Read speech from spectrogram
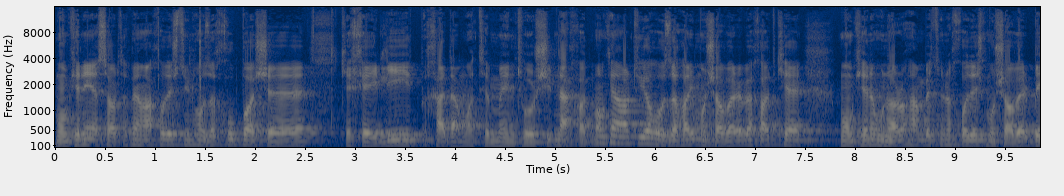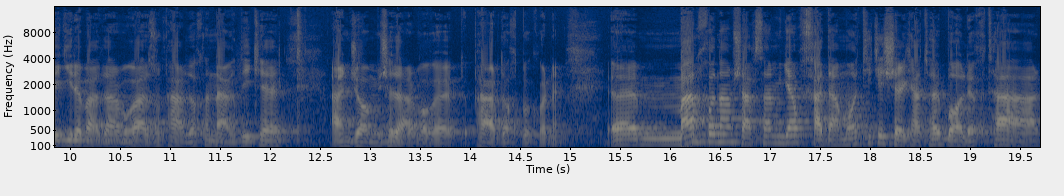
ممکنه یه استارتاپ ما خودش تو این حوزه خوب باشه که خیلی خدمات منتورشیپ نخواد. ممکنه حالا توی حوزه های مشاوره بخواد که ممکنه اونا رو هم بتونه خودش مشاور بگیره و در واقع از اون پرداخت نقدی که انجام میشه در واقع پرداخت بکنه. من خودم شخصا میگم خدماتی که شرکت های بالغتر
